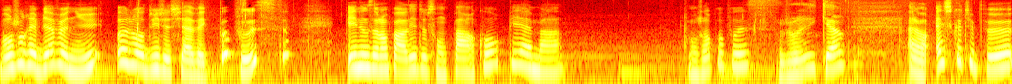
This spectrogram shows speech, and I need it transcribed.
Bonjour et bienvenue. Aujourd'hui, je suis avec Poupous et nous allons parler de son parcours PMA. Bonjour Poupous. Bonjour Erika. Alors, est-ce que tu peux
